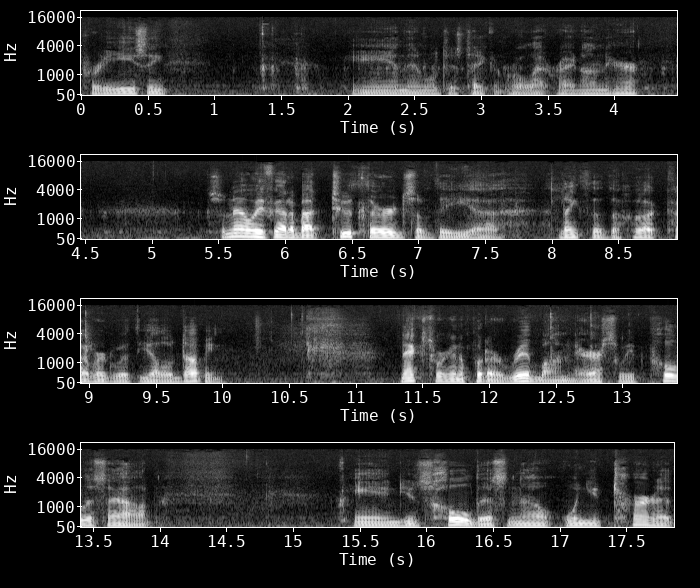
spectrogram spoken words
Pretty easy. And then we'll just take and roll that right on here. So now we've got about two-thirds of the uh, length of the hook covered with yellow dubbing. Next we're going to put our rib on there. So we pull this out and you just hold this and now when you turn it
